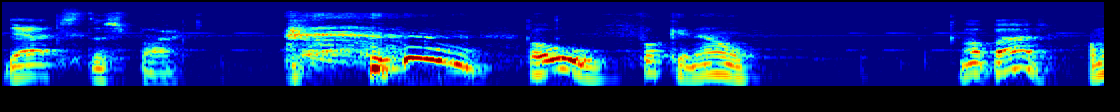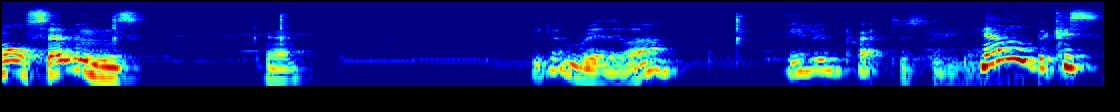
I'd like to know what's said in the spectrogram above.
That's the spy. Oh, fucking hell. Not bad. I'm all sevens. Yeah. You've done really well. You've been practicing. No, because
